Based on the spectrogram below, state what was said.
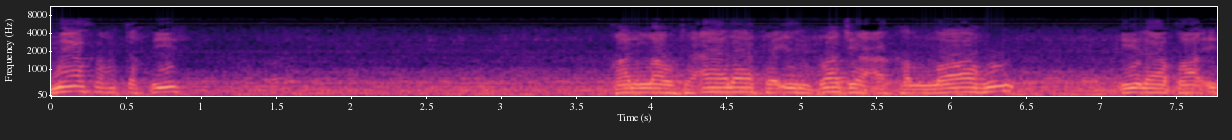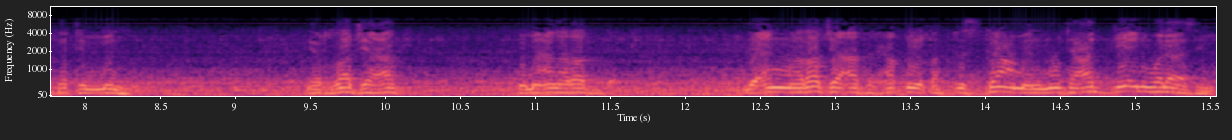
ما يصلح التخفيف؟ قال الله تعالى فإن رجعك الله إلى طائفة منهم. إن رجعك بمعنى ردك لأن رجع في الحقيقة تستعمل متعديا ولازما.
